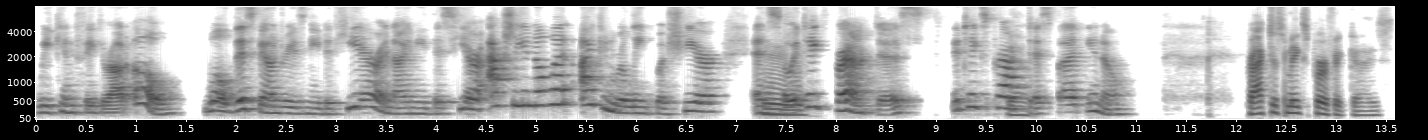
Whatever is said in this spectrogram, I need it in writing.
we can figure out, oh, well, this boundary is needed here and I need this here. Actually, you know what? I can relinquish here. And so Mm. it takes practice. It takes practice, but you know, Practice makes perfect, guys.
